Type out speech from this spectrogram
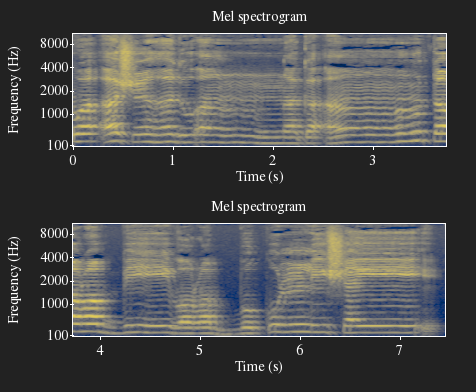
وأشهد أنك أنت ربي ورب كل شيء.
